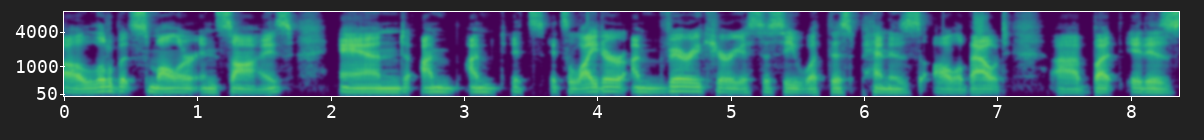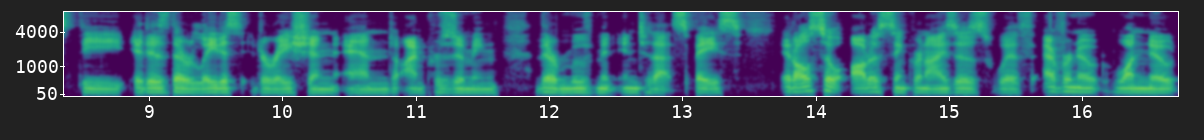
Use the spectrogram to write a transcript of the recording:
a little bit smaller in size, and I'm I'm it's it's lighter. I'm very curious to see what this pen is all about. Uh, but it is the it is their latest iteration, and I'm presuming their movement into that space. It also auto synchronizes with Evernote, OneNote,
